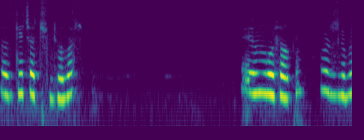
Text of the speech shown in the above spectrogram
Biraz geç açılıyorlar. Evimi boşaltayım. Gördüğünüz gibi.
